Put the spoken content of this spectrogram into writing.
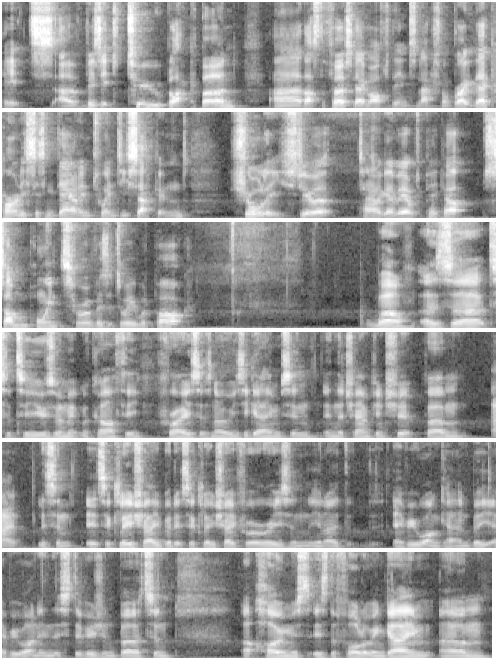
it's a visit to Blackburn. Uh, that's the first game after the international break. They're currently sitting down in 22nd. Surely, Stuart, Town are going to be able to pick up some points from a visit to Ewood Park? Well, as uh, to, to use a Mick McCarthy phrase, there's no easy games in, in the championship. Um, listen, it's a cliche, but it's a cliche for a reason. You know, everyone can beat everyone in this division. Burton at home is, is the following game. Um,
